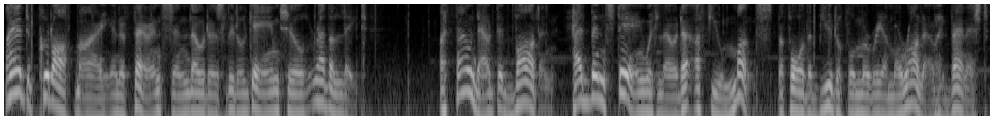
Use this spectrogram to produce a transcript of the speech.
I had to put off my interference in Loder's little game till rather late – I found out that Varden had been staying with Loder a few months before the beautiful Maria Morano had vanished.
